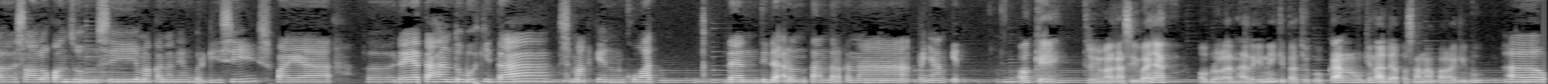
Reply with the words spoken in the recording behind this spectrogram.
uh, selalu konsumsi makanan yang bergizi supaya uh, daya tahan tubuh kita semakin kuat dan tidak rentan terkena penyakit. Oke, terima kasih banyak obrolan hari ini kita cukupkan. Mungkin ada pesan apa lagi, Bu? Uh,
